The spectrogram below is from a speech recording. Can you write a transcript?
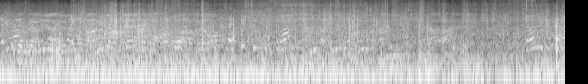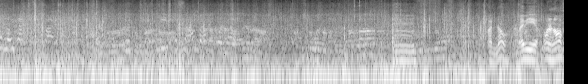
But you know, it's, it's like, it's like 15 minutes long. The only thing I don't know yet is if I would leave the sound on or not. Mm, I don't know. Maybe on and off,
